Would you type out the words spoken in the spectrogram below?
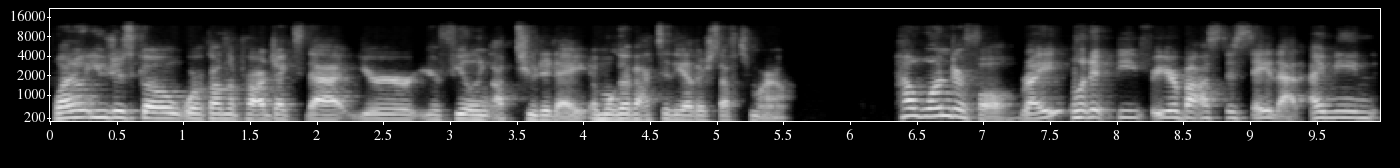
Why don't you just go work on the projects that you're you're feeling up to today and we'll get back to the other stuff tomorrow. How wonderful, right? Would it be for your boss to say that? I mean,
